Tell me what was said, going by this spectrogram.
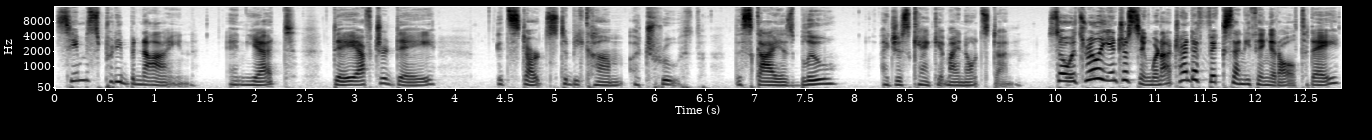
Seems pretty benign. And yet, day after day, it starts to become a truth. The sky is blue, I just can't get my notes done. So it's really interesting. We're not trying to fix anything at all today.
